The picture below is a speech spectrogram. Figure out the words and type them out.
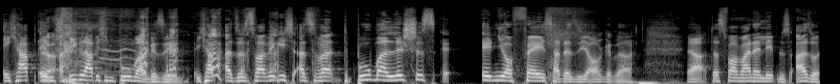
Ich habe im Spiegel habe ich einen Boomer gesehen. Ich habe also es war wirklich, also es war Boomerlicious in your face, hat er sich auch gedacht. Ja, das war mein Erlebnis. Also,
